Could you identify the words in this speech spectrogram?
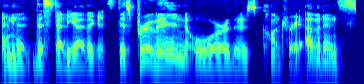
and the, the study either gets disproven or there's contrary evidence.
